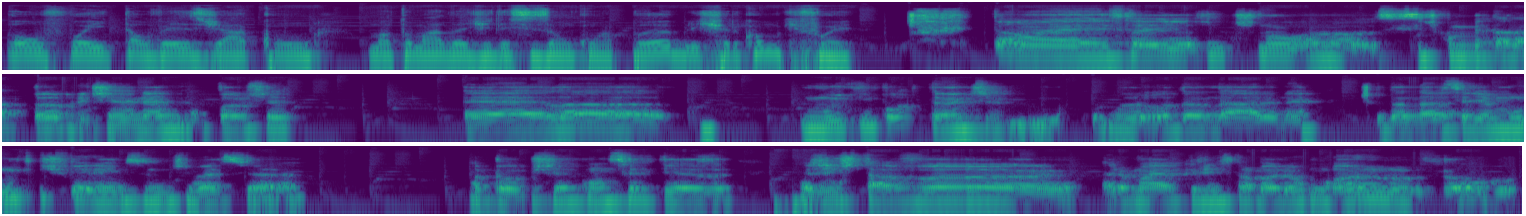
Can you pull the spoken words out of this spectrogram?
Ou foi talvez já com uma tomada de decisão com a publisher? Como que foi? Então, é, isso aí a gente não, não esqueci de comentar da publisher, né? A publisher ela muito importante o Dandara, né? Que o Dandara seria muito diferente se não tivesse a, a publisher, com certeza. A gente tava. Era uma época que a gente trabalhou um ano no jogo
